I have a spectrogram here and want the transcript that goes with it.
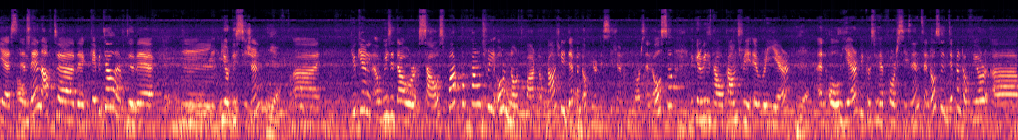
Yes, and then after the capital, after the mm, your decision, Yeah. uh, you can uh, visit our south part of country or north part of country, depend of your decision, of course. And also, you can visit our country every year Yeah. and all year because we have four seasons. And also, it depend of your uh,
